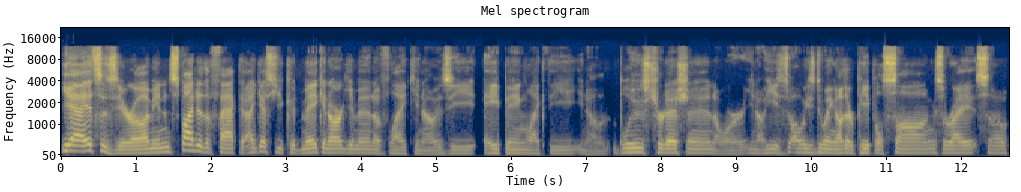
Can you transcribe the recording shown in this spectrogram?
Yeah, it's a zero. I mean, in spite of the fact that I guess you could make an argument of like, you know, is he aping like the, you know, blues tradition or, you know, he's always doing other people's songs, right? So,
